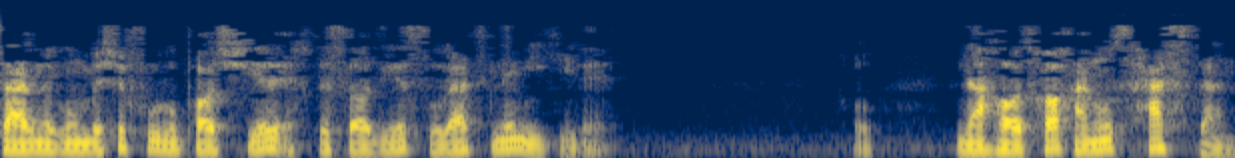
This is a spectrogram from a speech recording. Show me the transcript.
سرنگون بشه فروپاشی اقتصادی صورت نمی‌گیره. خب نهادها هنوز هستن.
